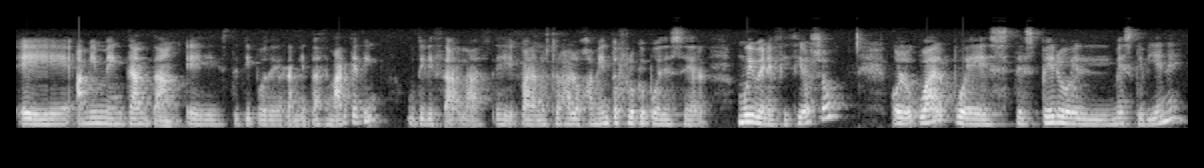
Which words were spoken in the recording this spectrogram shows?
eh, a mí me encantan eh, este tipo de herramientas de marketing, utilizarlas eh, para nuestros alojamientos creo que puede ser muy beneficioso. Con lo cual, pues te espero el mes que viene.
